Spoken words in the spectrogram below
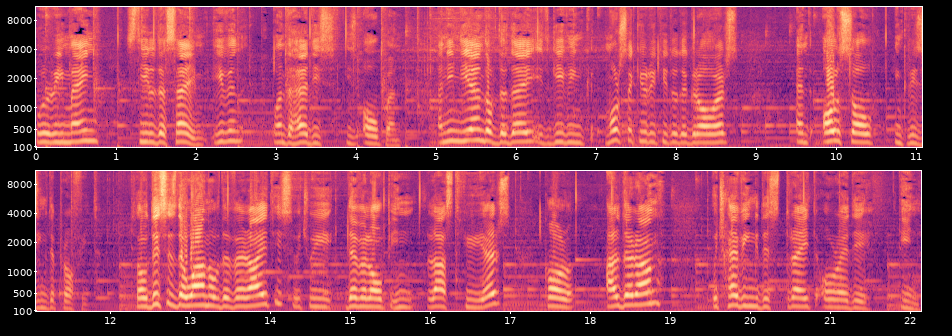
will remain still the same, even when the head is, is open. And in the end of the day, it's giving more security to the growers and also increasing the profit. So this is the one of the varieties which we developed in last few years called Alderan, which having this trait already in.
